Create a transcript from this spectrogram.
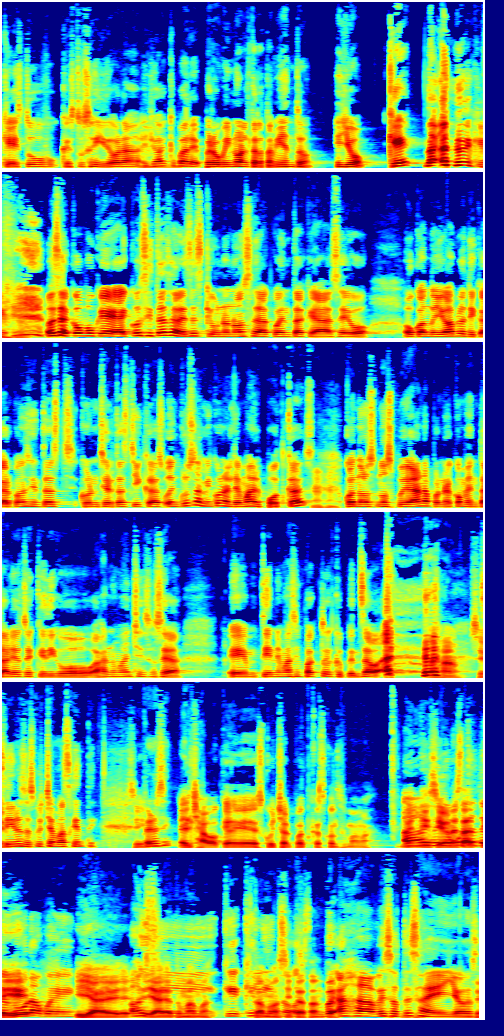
que es tu, que es tu seguidora. Y yo, ay, qué padre, pero vino al tratamiento. Y yo, ¿qué? O sea, como que hay cositas a veces que uno no se da cuenta que hace, o, o cuando llego a platicar con ciertas, con ciertas chicas, o incluso también con el tema del podcast, cuando nos, nos pudieran a poner comentarios de que digo, ah, no manches, o sea, em, tiene más impacto del que pensaba. Ajá, sí. sí, nos escucha más gente. Sí. Pero sí. El chavo que escucha el podcast con su mamá. Ay, Bendiciones mucha a ti y a, Ay, y a tu mamá. Qué, qué santa. Ajá, besotes a ellos.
